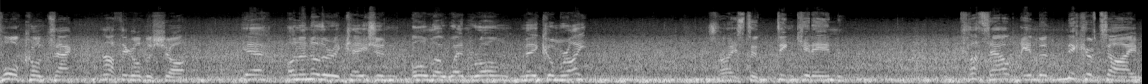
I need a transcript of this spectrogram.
poor contact, nothing on the shot. Yeah, on another occasion, all that went wrong may come right. Tries to dink it in. Cut out in the nick of time.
